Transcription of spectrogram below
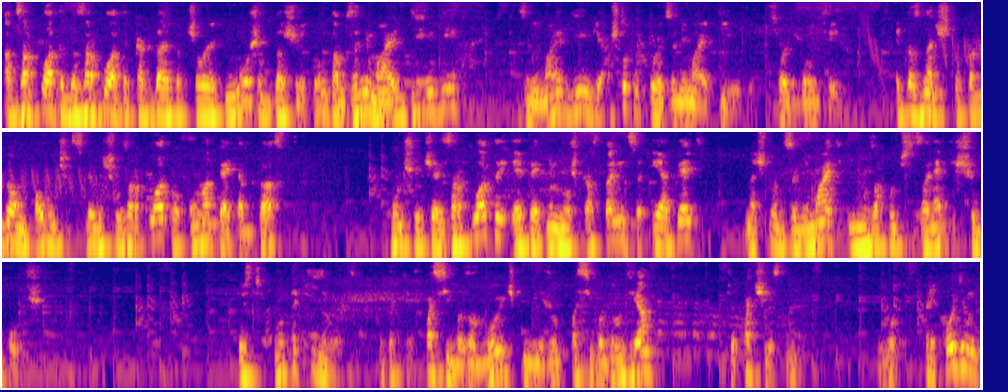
от зарплаты до зарплаты, когда этот человек не может дожить, он там занимает деньги, занимает деньги. А что такое занимает деньги своих друзей? Это значит, что когда он получит следующую зарплату, он опять отдаст большую часть зарплаты и опять немножко останется, и опять начнет занимать, и ему захочется занять еще больше. То есть вот такие вот. вот такие. Спасибо за двоечки, вижу. Спасибо, друзья. Все по-честному. Вот. Приходим,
